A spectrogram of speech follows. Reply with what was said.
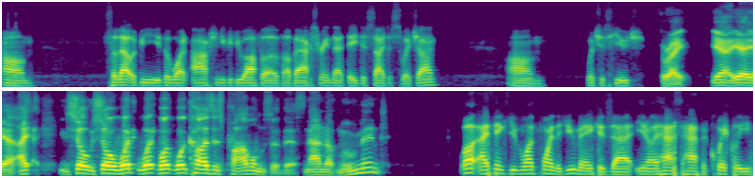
Um, so that would be the one option you could do off of a back screen that they decide to switch on, um, which is huge. Right. Yeah. Yeah. Yeah. I. So. So what? What? What? What causes problems with this? Not enough movement. Well, I think you, one point that you make is that you know it has to happen quickly.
